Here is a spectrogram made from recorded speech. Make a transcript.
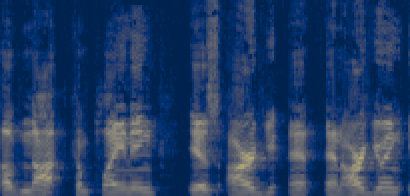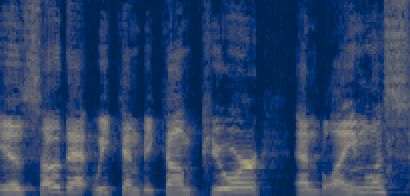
of not complaining is and, and arguing is so that we can become pure and blameless.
